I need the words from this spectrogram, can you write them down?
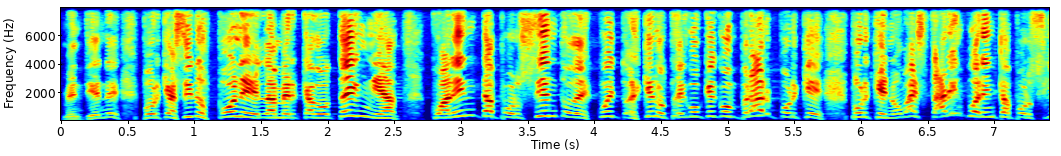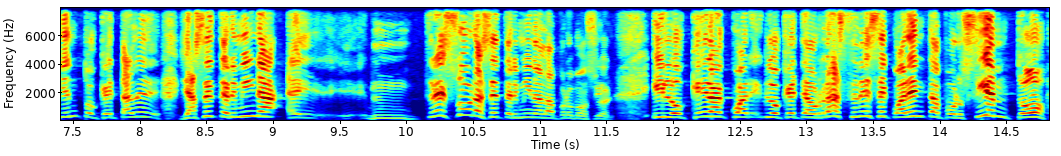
¿Me entiende? Porque así nos pone la mercadotecnia 40% de descuento. Es que lo tengo que comprar porque, porque no va a estar en 40%. ¿Qué tal? Ya se termina, eh, tres horas se termina la promoción. Y lo que, era, lo que te ahorraste de ese 40%,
